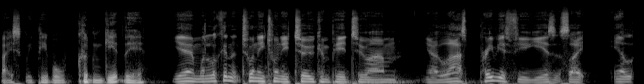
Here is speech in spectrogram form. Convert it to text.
basically people couldn't get there. yeah. And we're looking at 2022 compared to um, you know, the last previous few years. It's like, you know,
